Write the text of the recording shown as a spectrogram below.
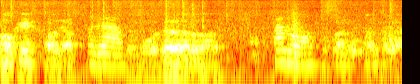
，OK，好聊，好了，我的关火，我帮我放出来，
